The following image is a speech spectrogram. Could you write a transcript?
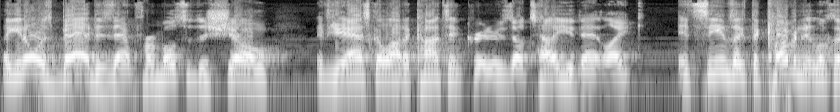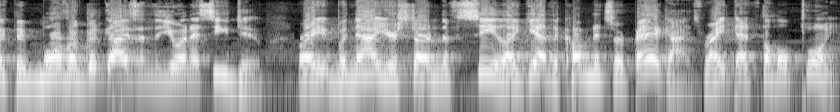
Like you know what's bad is that for most of the show, if you ask a lot of content creators, they'll tell you that like it seems like the Covenant look like the more of a good guys than the UNSC do, right? But now you're starting to see like yeah the Covenants are bad guys, right? That's the whole point.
